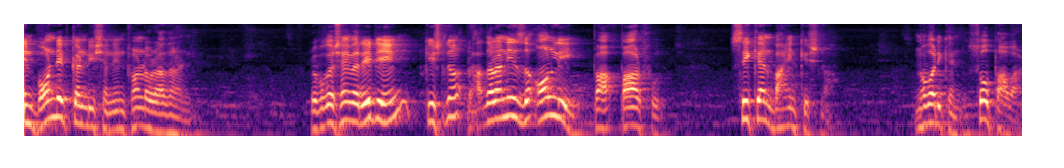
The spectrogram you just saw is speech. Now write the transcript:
in bonded condition in front of Radharani. Rupa Goswami was reading, Krishna, Radharani is the only powerful. She can bind Krishna. Nobody can do. So power.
